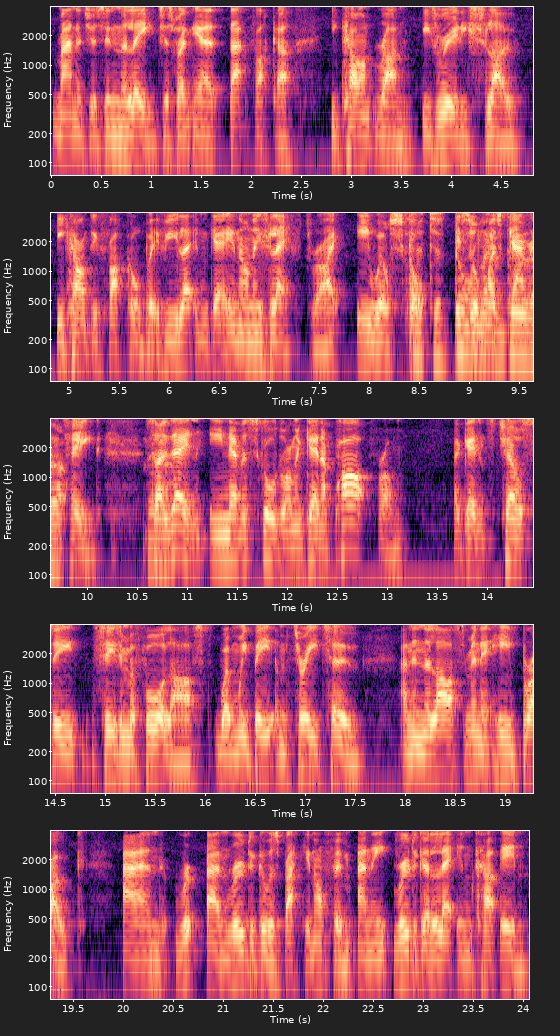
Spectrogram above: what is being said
managers in the league just went, "Yeah, that fucker, he can't run. He's really slow. He can't do fuck all. But if you let him get in on his left, right, he will score. just it's almost him do that. guaranteed." So then he never scored one again, apart from against Chelsea season before last when we beat them three two, and in the last minute he broke, and and Rudiger was backing off him, and he Rudiger let him cut in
